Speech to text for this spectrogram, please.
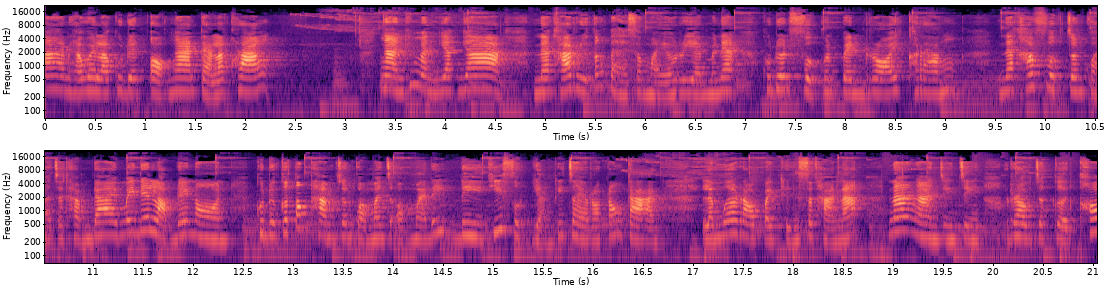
มากๆนะคะ เวลาคุณเดินออกงานแต่ละครั้ง งานที่มันยากๆนะคะ หรือตั้งแต่สมัยเรียนมาเนี่ยคุณเดินฝึกมันเป็นร้อยครั้งนะคะ ฝึกจนกว่าจะทำได้ไม่ได้หลับได้นอน คุณเดินก็ต้องทำจนกว่ามันจะออกมาได้ดีที่สุดอย่างที่ใจเราต้องการ และเมื่อเราไปถึงสถานะหน้างานจริงๆ เราจะเกิดข้อ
